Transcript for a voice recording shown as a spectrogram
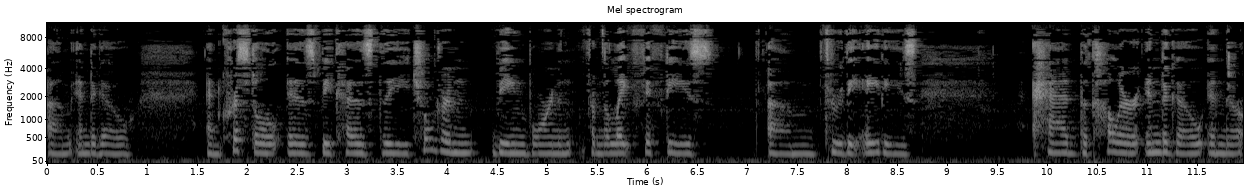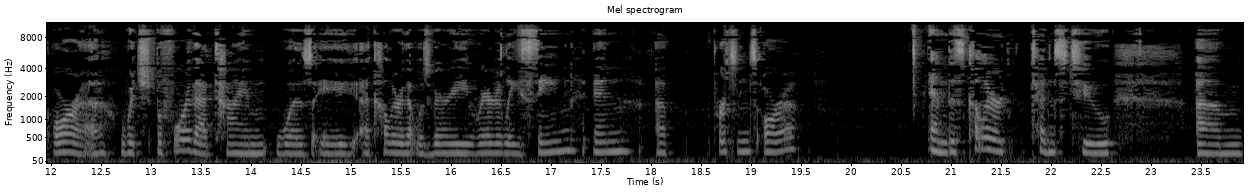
um, Indigo and Crystal is because the children being born from the late 50s um, through the 80s had the color indigo in their aura, which before that time was a, a color that was very rarely seen in a person's aura. And this color tends to um,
